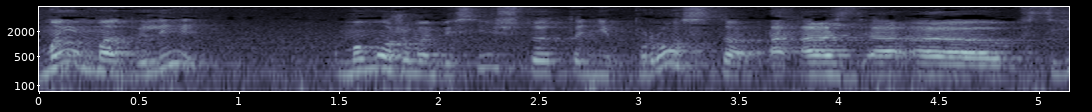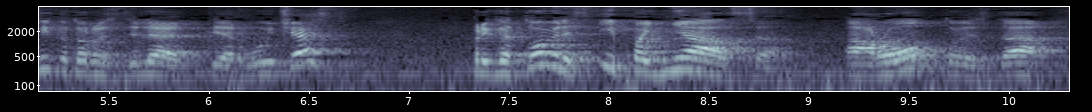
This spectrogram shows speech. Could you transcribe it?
Мы могли, мы можем объяснить, что это не просто а, а, а, а, стихи, которые разделяют первую часть, приготовились и поднялся Арон, то есть, да,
